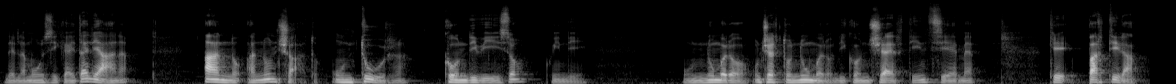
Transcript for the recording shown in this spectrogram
della musica italiana hanno annunciato un tour condiviso, quindi un, numero, un certo numero di concerti insieme, che partirà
